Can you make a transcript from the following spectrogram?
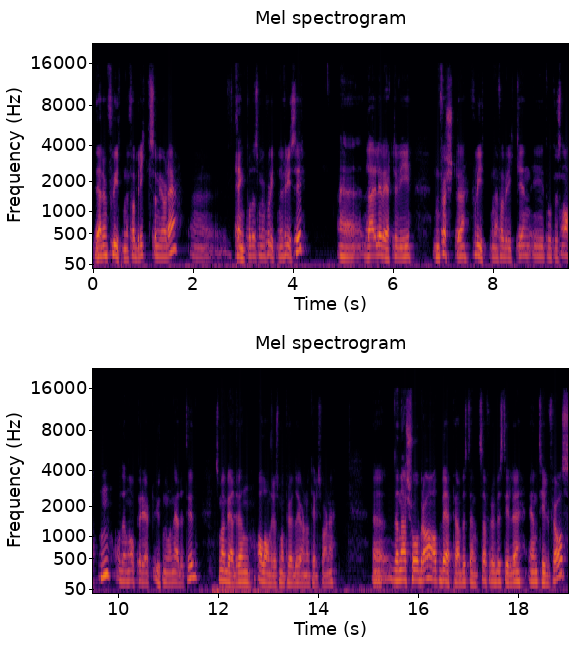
Det er en flytende fabrikk som gjør det. tenk på det som en flytende fryser. der leverte vi den første flytende fabrikken i 2018, og den har operert uten noe nedetid som er bedre enn alle andre som har prøvd å gjøre noe tilsvarende. Eh, den er så bra at BP har bestemt seg for å bestille en til fra oss,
